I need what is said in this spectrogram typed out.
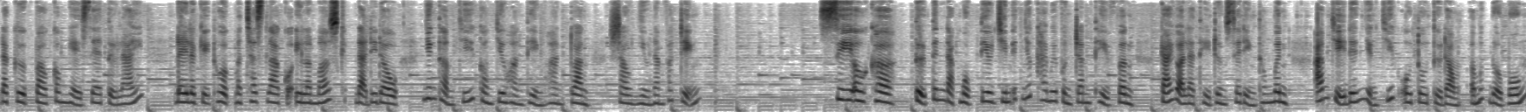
đặt cược vào công nghệ xe tự lái. Đây là kỹ thuật mà Tesla của Elon Musk đã đi đầu, nhưng thậm chí còn chưa hoàn thiện hoàn toàn sau nhiều năm phát triển. CEO Kerr tự tin đặt mục tiêu chiếm ít nhất 20% thị phần, cái gọi là thị trường xe điện thông minh, ám chỉ đến những chiếc ô tô tự động ở mức độ 4,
